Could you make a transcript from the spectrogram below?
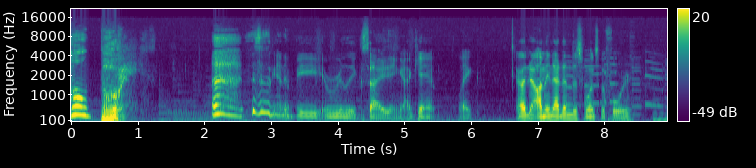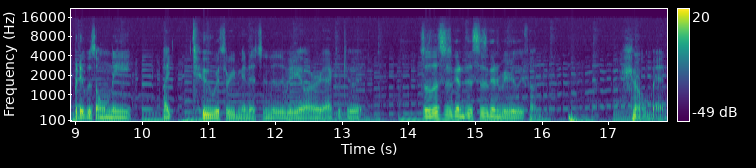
Oh boy, this is gonna be really exciting. I can't like. I, I mean, I've done this once before, but it was only like two or three minutes into the video I reacted to it. So this is gonna this is gonna be really fun. oh man.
